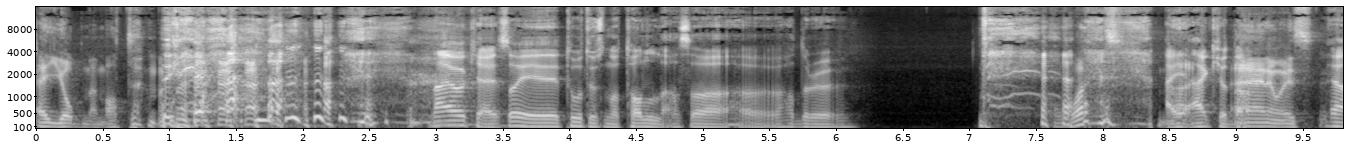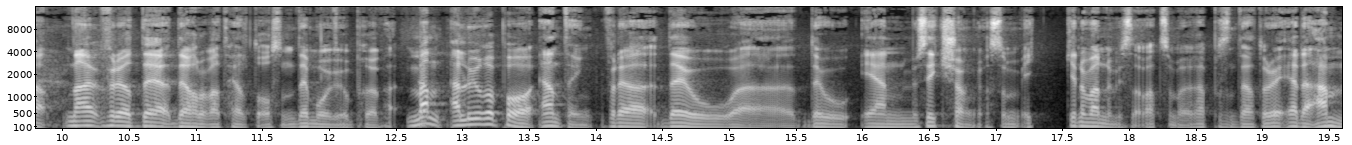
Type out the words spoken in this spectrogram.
Jeg jobber med matte. Nei, ok, så i 2012 da, så hadde du What? Nei, jeg kødder. Anyways. Ja, nei, for det, det hadde vært helt awesome. Det må vi jo prøve. Men jeg lurer på én ting. For det, det er jo én en musikksjanger som ikke nødvendigvis har vært så mye representert, og det er EDM.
